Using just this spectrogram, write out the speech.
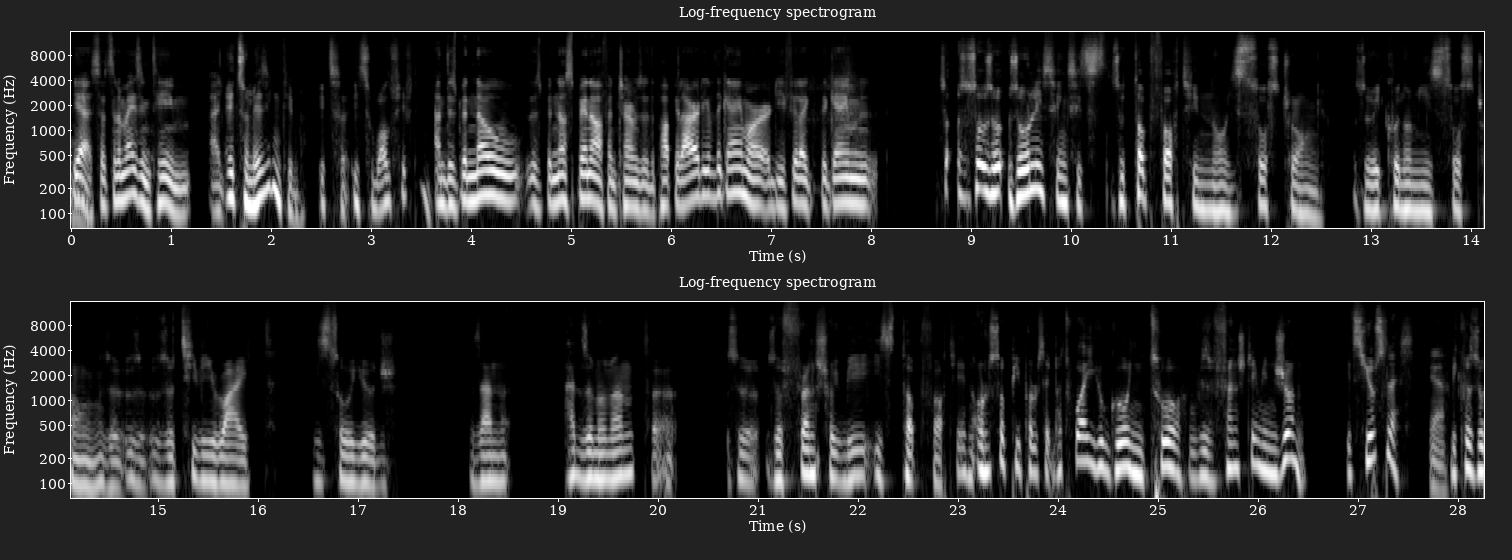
yeah. So it's an amazing team. It's amazing team. It's uh, it's world 15. and there's been no there's been no spin off in terms of the popularity of the game, or do you feel like the game? So, so the, the only thing is the top 14 now is so strong. The economy is so strong. The, the, the TV right is so huge. Then at the moment, uh, the, the French rugby is top 14. Also, people say, but why you go in tour with the French team in June? It's useless. Yeah. Because the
